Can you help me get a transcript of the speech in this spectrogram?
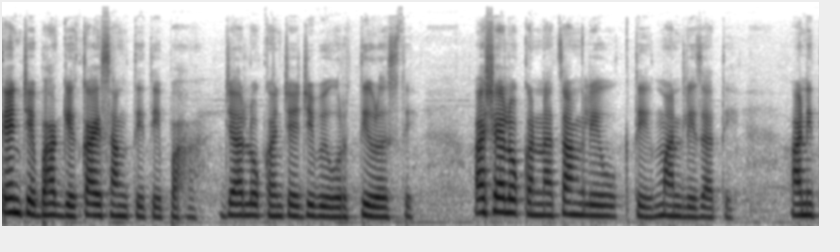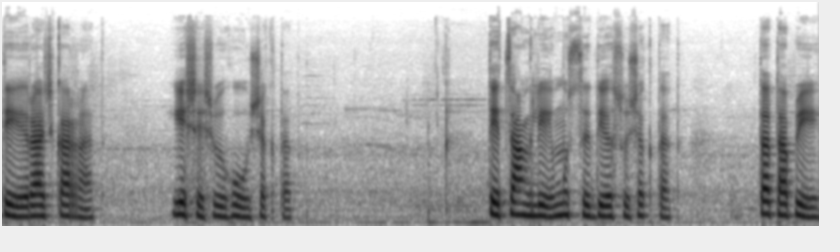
त्यांचे भाग्य काय सांगते ते पहा. ज्या लोकांच्या जिभेवर तीळ असते अशा लोकांना चांगले वक्ते मानले जाते आणि ते राजकारणात यशस्वी होऊ शकतात. ते चांगले मुत्सदी असू शकतात. तथापि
